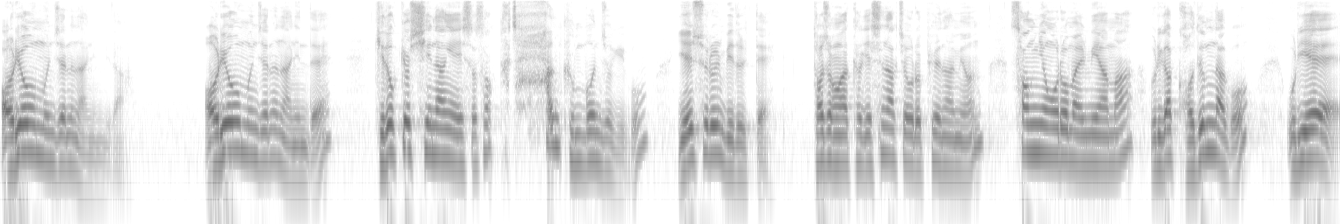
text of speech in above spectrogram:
어려운 문제는 아닙니다. 어려운 문제는 아닌데 기독교 신앙에 있어서 가장 근본적이고 예수를 믿을 때 더 정확하게 신학적으로 표현하면 성령으로 말미암아 우리가 거듭나고 우리의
